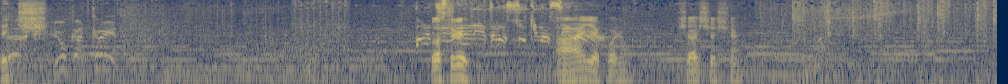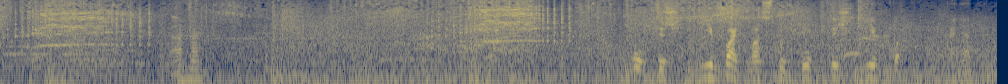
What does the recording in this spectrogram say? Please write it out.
Да Так, ч- люк открыт. Сукина сына! А, я понял. Ща, ща, ща. Ага. Ух ты ж, ебать вас тут. Ух ты ж, ебать. Понятно.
